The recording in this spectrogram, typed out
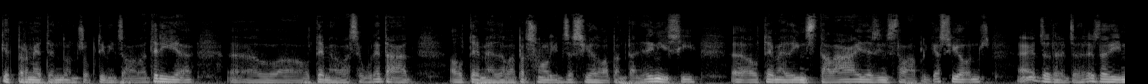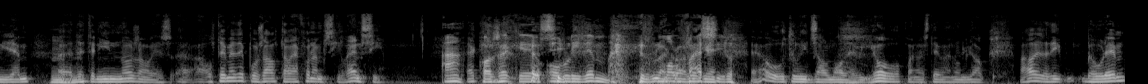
que et permeten doncs, optimitzar la bateria, eh, el, el tema de la seguretat, el tema de la personalització de la pantalla d'inici, eh, el tema d'instal·lar i desinstal·lar aplicacions, eh, etc etc. És a dir, anirem eh, uh mhm. -huh. detenint-nos en les, eh, el tema de posar el telèfon en silenci. Ah, eh, cosa que sí, oblidem és una molt cosa fàcil. Que, eh, utilitzar el mode avió quan estem en un lloc. Val? És a dir, veurem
